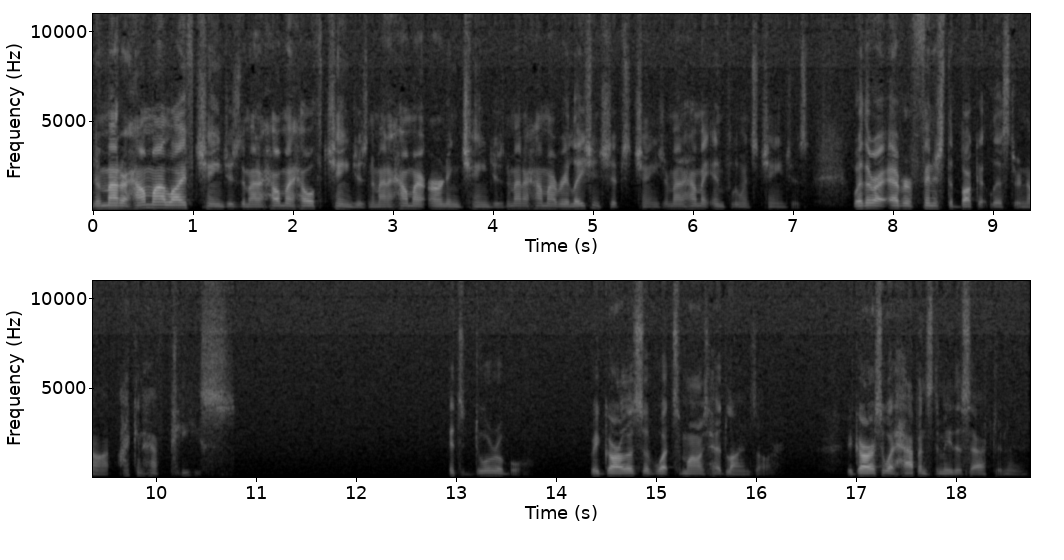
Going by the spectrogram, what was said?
no matter how my life changes, no matter how my health changes, no matter how my earning changes, no matter how my relationships change, no matter how my influence changes, whether I ever finish the bucket list or not, I can have peace. It's durable, regardless of what tomorrow's headlines are, regardless of what happens to me this afternoon,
